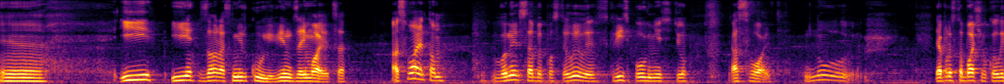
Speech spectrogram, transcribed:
Е, і, і зараз міркую, він займається асфальтом. Вони в себе постелили скрізь повністю асфальт. Ну, я просто бачив, коли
